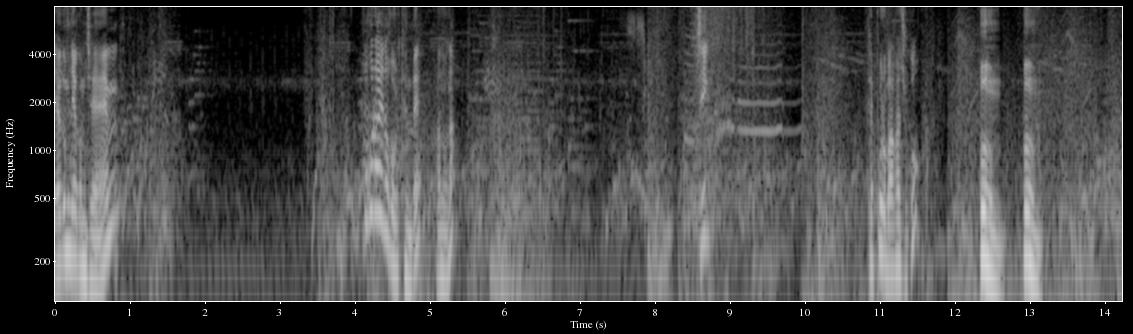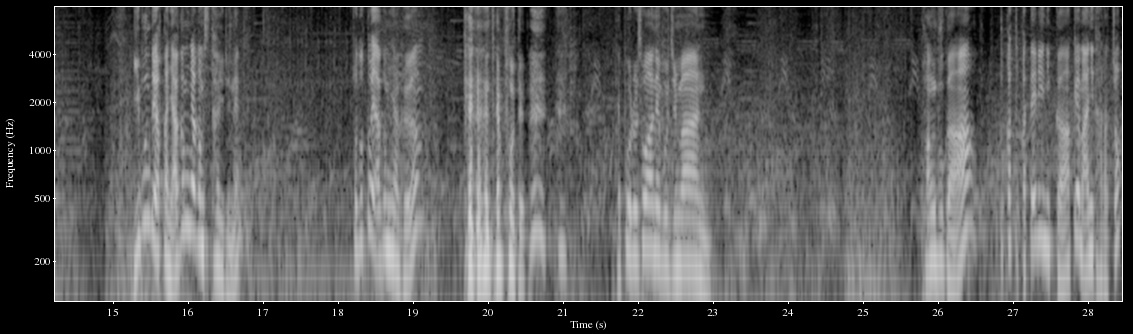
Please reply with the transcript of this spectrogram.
야금야금 잼 호그라이더가 올 텐데? 안 오나? 찍. 대포로 막아주고. 뿜뿜. 이분도 약간 야금야금 스타일이네. 저도 또 야금야금. 대포들 대포를 소환해보지만 광부가 뚜까뚜까 때리니까 꽤 많이 달았죠?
